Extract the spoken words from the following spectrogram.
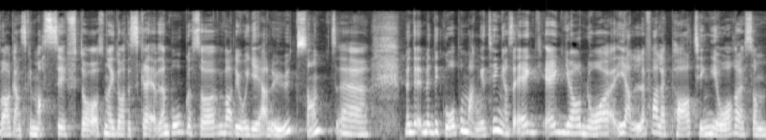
var ganske massivt. og Når jeg da hadde skrevet den boka, så var det jo å gi den ut. sant? Eh, men det, men det går på mange ting. altså jeg, jeg, gjør nå i alle fall et par ting i året som,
